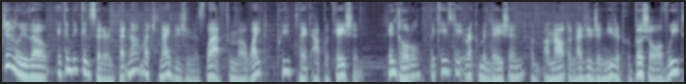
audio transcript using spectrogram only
Generally, though, it can be considered that not much nitrogen is left from a light pre-plant application. In total, the K-State recommendation of amount of nitrogen needed per bushel of wheat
